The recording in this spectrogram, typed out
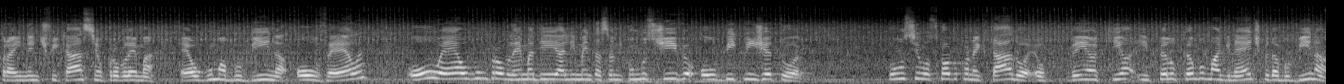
para identificar se o problema é alguma bobina ou vela ou é algum problema de alimentação de combustível ou bico injetor. Com o osciloscópio conectado, eu venho aqui ó, e pelo campo magnético da bobina,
